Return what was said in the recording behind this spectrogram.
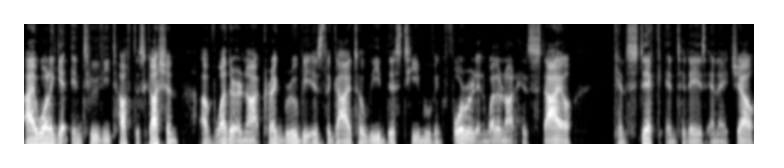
I want to get into the tough discussion of whether or not Craig Berube is the guy to lead this team moving forward and whether or not his style can stick in today's NHL.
